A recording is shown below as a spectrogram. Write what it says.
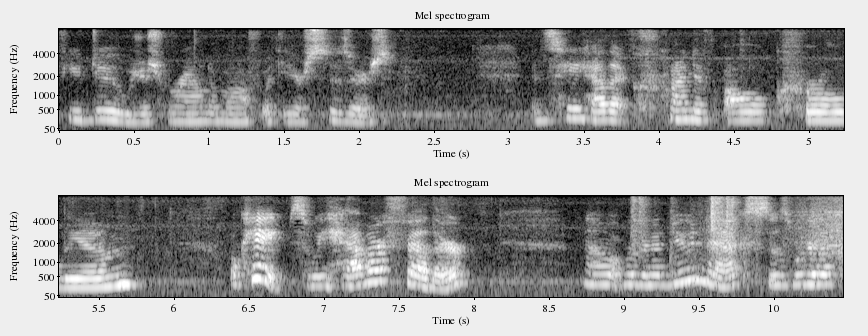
If you do, just round them off with your scissors. And see how that kind of all curled in? Okay, so we have our feather. Now what we're going to do next is we're going to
